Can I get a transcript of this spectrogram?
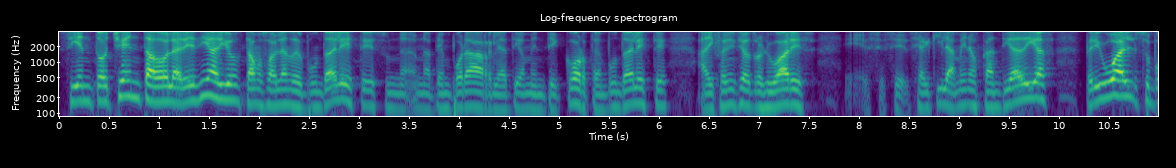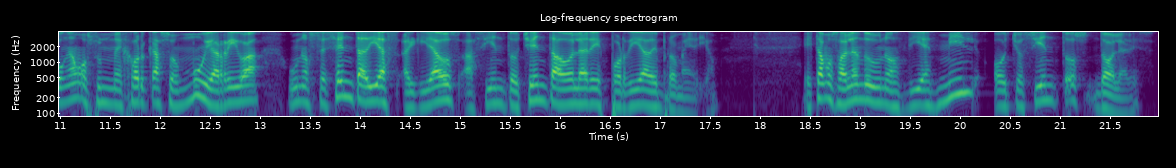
180 dólares diarios, estamos hablando de Punta del Este, es una, temporada relativamente corta en Punta del Este, a diferencia de otros lugares eh, se, se, alquila menos cantidad de días, pero igual supongamos un mejor caso muy arriba, unos 60 días alquilados a 180 dólares por día de promedio. Estamos hablando de unos 10.800 dólares.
